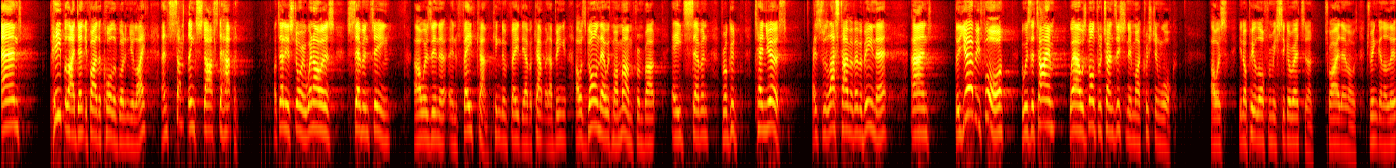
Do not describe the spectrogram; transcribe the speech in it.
and people identify the call of God in your life, and something starts to happen. I'll tell you a story. When I was 17, I was in a in faith camp, Kingdom Faith. They have a camp, and I've been, I was going there with my mum from about age seven for a good 10 years. This was the last time I've ever been there. And the year before, it was the time where I was going through a transition in my Christian walk. I was, you know, people offering me cigarettes and I'd try them. I was drinking a li-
